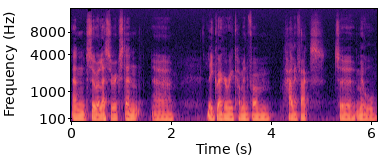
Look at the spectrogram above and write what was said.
and to a lesser extent, uh, Lee Gregory coming from Halifax to Millwall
